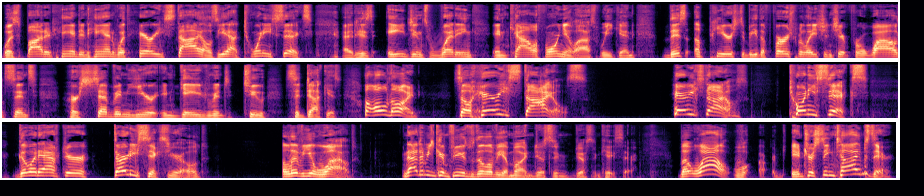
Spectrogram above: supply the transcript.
was spotted hand in hand with Harry Styles. Yeah, 26 at his agent's wedding in California last weekend. This appears to be the first relationship for Wilde since her seven year engagement to Sudeikis. Hold on. So Harry Styles, Harry Styles, 26, going after 36 year old Olivia Wilde. Not to be confused with Olivia Munn, just in just in case there. But wow, interesting times there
